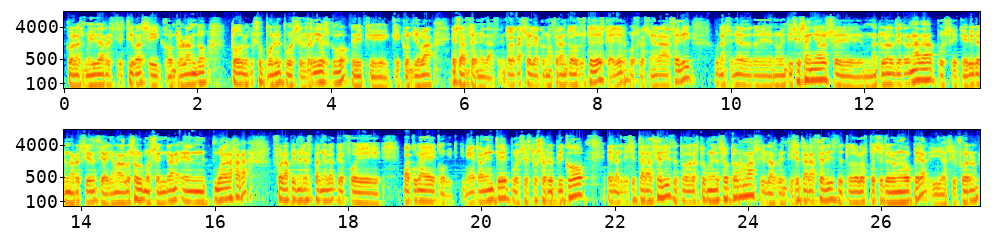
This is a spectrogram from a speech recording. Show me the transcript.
con las medidas restrictivas y controlando todo lo que supone pues el riesgo que que conlleva esa enfermedad. En todo caso, ya conocerán todos ustedes que ayer, pues la señora Celi, una señora de 96 años, eh, natural de Granada, pues que, que, vive en una residencia llamada Los Olmos en, Gran, en Guadalajara, fue la primera española que fue vacunada de COVID. Inmediatamente, pues esto se replicó en las 17 aracelis de todas las comunidades autónomas y las 27 aracelis de todos los países de la Unión Europea y así fueron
